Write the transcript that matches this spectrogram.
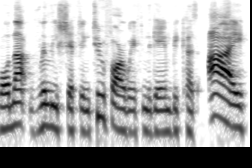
Well, not really shifting too far away from the game because I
